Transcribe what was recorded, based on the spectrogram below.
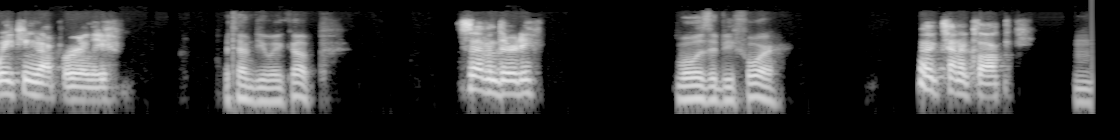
Waking up early. What time do you wake up? Seven thirty. What was it before? Like ten o'clock. Hmm.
